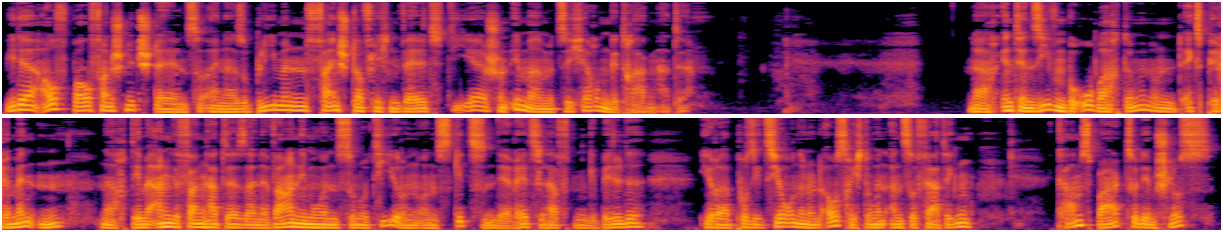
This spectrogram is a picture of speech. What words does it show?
wie der Aufbau von Schnittstellen zu einer sublimen, feinstofflichen Welt, die er schon immer mit sich herumgetragen hatte. Nach intensiven Beobachtungen und Experimenten, nachdem er angefangen hatte, seine Wahrnehmungen zu notieren und Skizzen der rätselhaften Gebilde, ihrer Positionen und Ausrichtungen anzufertigen, kam Spark zu dem Schluss,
